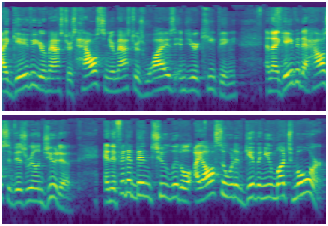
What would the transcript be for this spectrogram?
I gave you your master's house and your master's wives into your keeping, and I gave you the house of Israel and Judah. And if it had been too little, I also would have given you much more.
